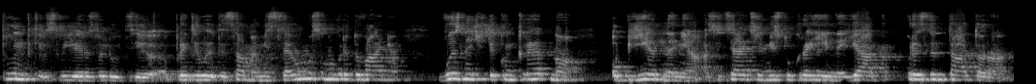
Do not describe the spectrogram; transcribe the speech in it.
пунктів своєї резолюції приділити саме місцевому самоврядуванню, визначити конкретно об'єднання Асоціації міст України як презентатора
